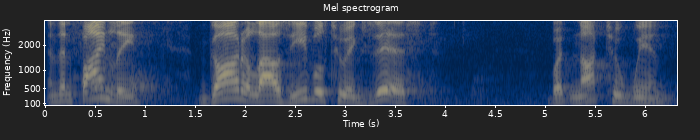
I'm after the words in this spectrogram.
And then finally, God allows evil to exist, but not to win.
